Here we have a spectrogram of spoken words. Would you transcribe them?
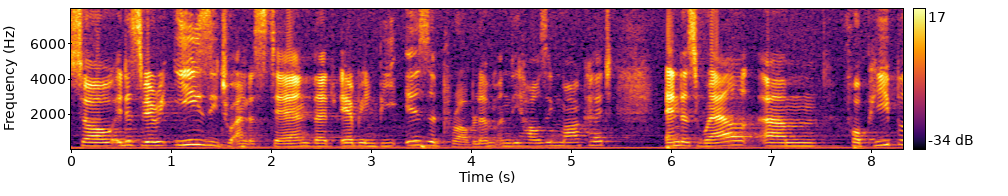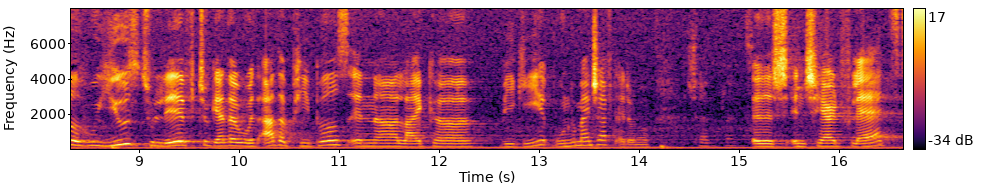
So it is very easy to understand that Airbnb is a problem in the housing market and as well um, for people who used to live together with other peoples in uh, like a WG, Wohngemeinschaft, I don't know, uh, in shared flats.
